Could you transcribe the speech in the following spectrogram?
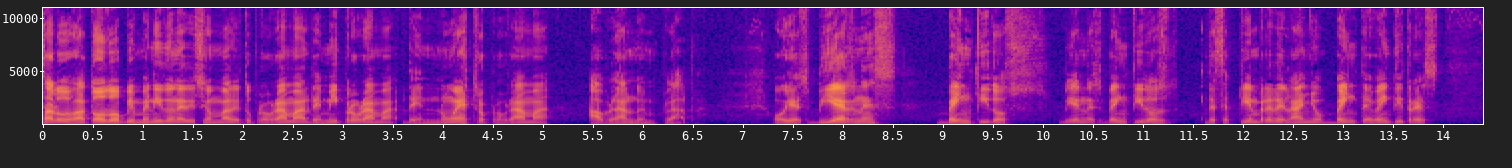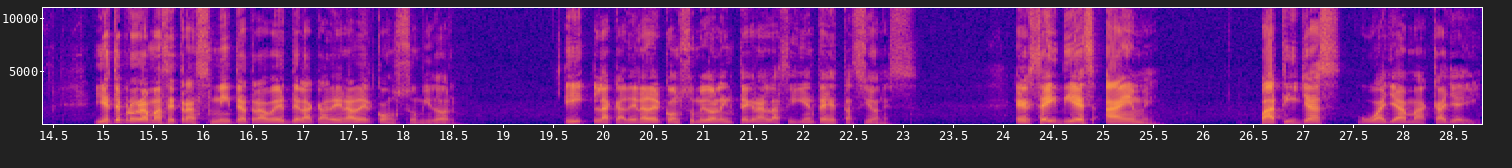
Saludos a todos. Bienvenido a una edición más de tu programa, de mi programa, de nuestro programa Hablando en Plata. Hoy es viernes 22, viernes 22 de septiembre del año 2023. Y este programa se transmite a través de la cadena del consumidor. Y la cadena del consumidor la integran las siguientes estaciones. El 610 AM, Patillas, Guayama, Calley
